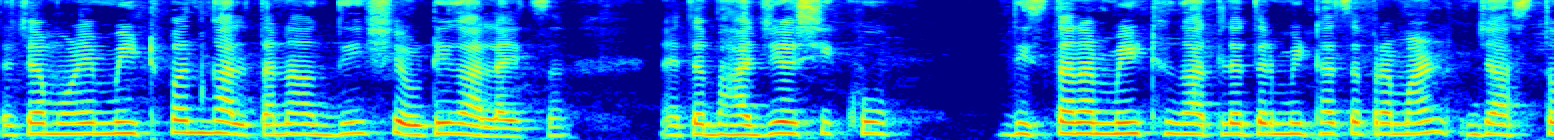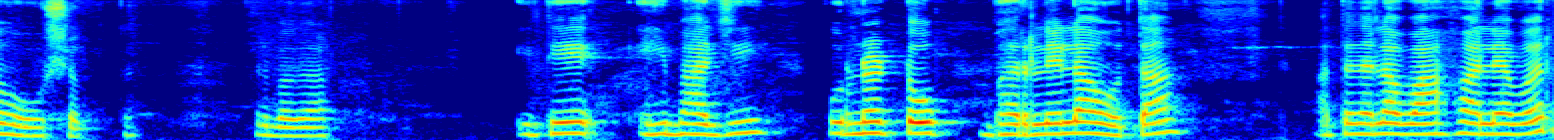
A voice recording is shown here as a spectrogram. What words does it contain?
त्याच्यामुळे मीठ पण घालताना अगदी शेवटी घालायचं. नाहीतर भाजी अशी खूप दिसताना मीठ घातलं तर मिठाचं प्रमाण जास्त होऊ शकतं. तर बघा इथे ही भाजी पूर्ण टोप भरलेला होता. आता त्याला वाफ आल्यावर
